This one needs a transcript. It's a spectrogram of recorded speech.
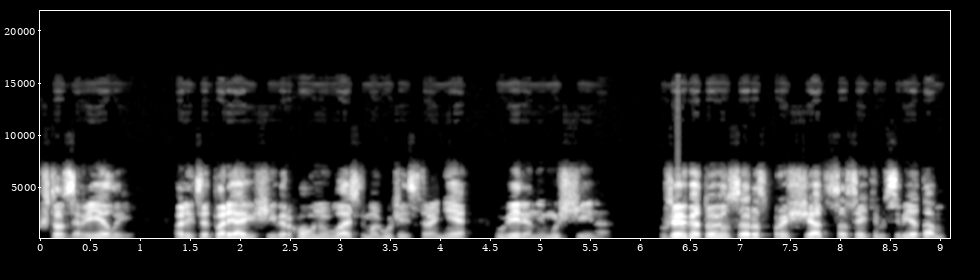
что зрелый, олицетворяющий верховную власть в могучей стране, уверенный мужчина, уже готовился распрощаться с этим светом.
